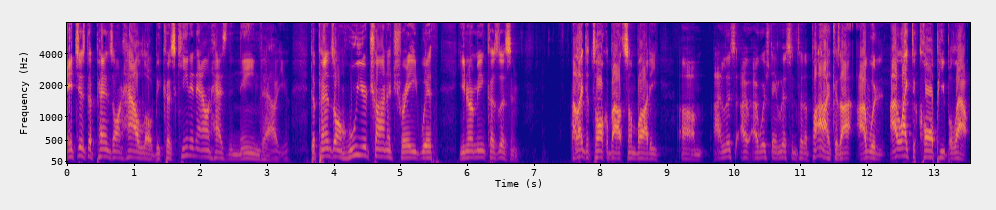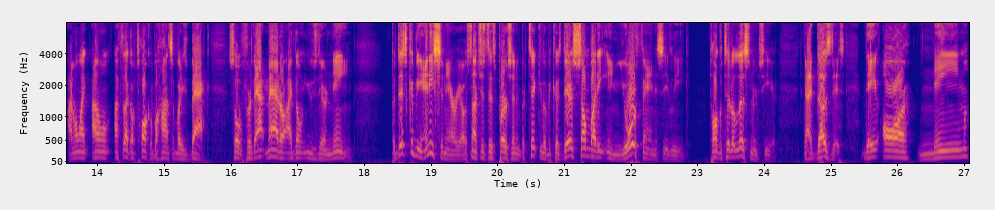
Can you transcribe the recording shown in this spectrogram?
it just depends on how low because Keenan Allen has the name value. Depends on who you're trying to trade with. You know what I mean? Because listen, I like to talk about somebody. Um, I listen. I, I wish they listened to the pod because I, I would. I like to call people out. I don't like. I don't. I feel like I'm talking behind somebody's back. So for that matter, I don't use their name. But this could be any scenario. It's not just this person in particular because there's somebody in your fantasy league. Talking to the listeners here that does this. They are name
